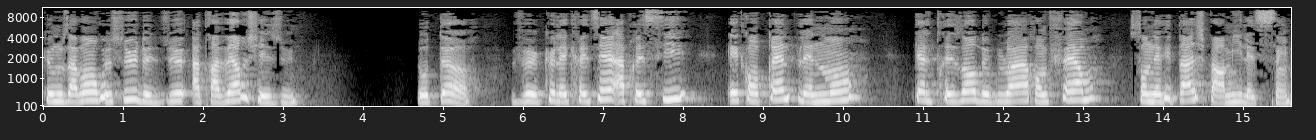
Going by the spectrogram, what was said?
que nous avons reçu de Dieu à travers Jésus. L'auteur veut que les chrétiens apprécient et comprennent pleinement quel trésor de gloire renferme son héritage parmi les saints.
